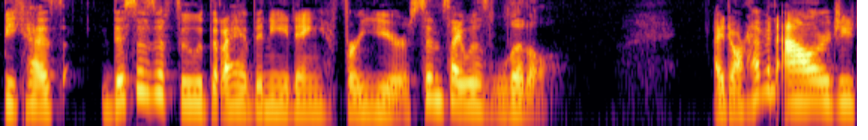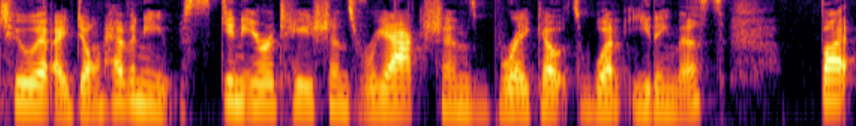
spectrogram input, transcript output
because this is a food that I have been eating for years, since I was little. I don't have an allergy to it. I don't have any skin irritations, reactions, breakouts when eating this. But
